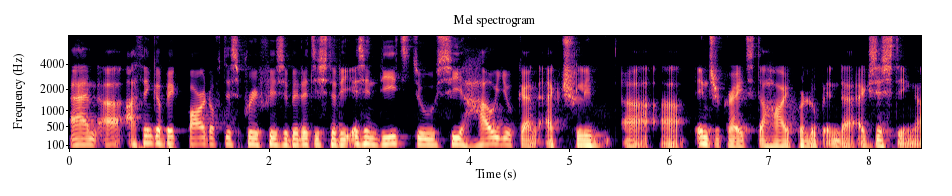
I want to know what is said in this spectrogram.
And uh, I think a big part of this pre-feasibility study is indeed to see how you can actually uh, uh, integrate the Hyperloop in the existing uh,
